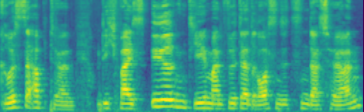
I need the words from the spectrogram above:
Größter Upturn. Und ich weiß, irgendjemand wird da draußen sitzen, das hören.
